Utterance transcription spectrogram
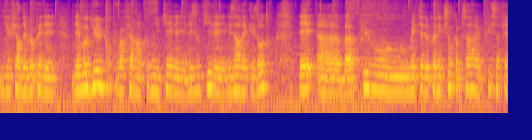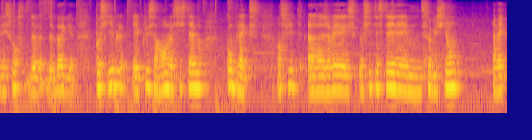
dû faire développer des, modules pour pouvoir faire communiquer les, outils les, uns avec les autres. Et euh, bah, plus vous mettez de connexions comme ça, plus ça fait des sources de, de bugs possibles et plus ça rend le système complexe. Ensuite, j'avais aussi testé des hum, solutions avec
